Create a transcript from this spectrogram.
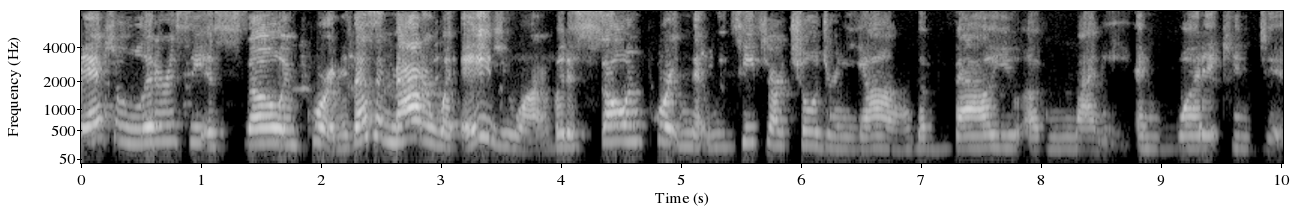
financial literacy is so important. It doesn't matter what age you are, but it's so important that we teach our children young the value of money and what it can do.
